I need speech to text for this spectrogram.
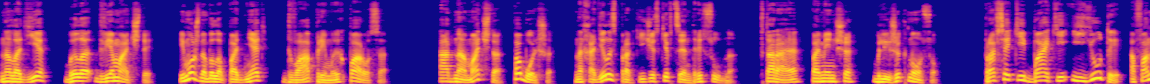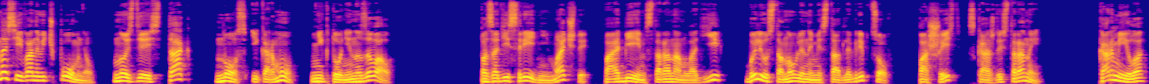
На ладье было две мачты, и можно было поднять два прямых паруса. Одна мачта, побольше, находилась практически в центре судна, вторая, поменьше, ближе к носу. Про всякие баки и юты Афанасий Иванович помнил, но здесь так нос и корму никто не называл. Позади средней мачты, по обеим сторонам ладьи, были установлены места для гребцов, по шесть с каждой стороны. Кормило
